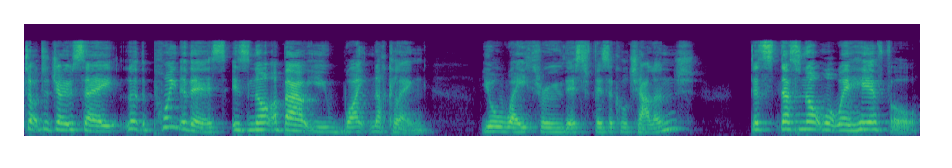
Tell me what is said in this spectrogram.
Dr. Joe say, look, the point of this is not about you white knuckling your way through this physical challenge. That's, that's not what we're here for.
